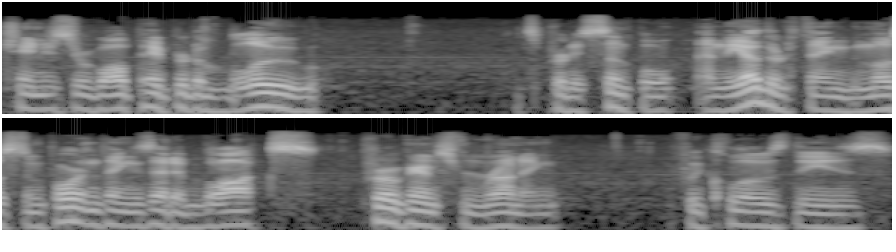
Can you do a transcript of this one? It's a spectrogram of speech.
changes your wallpaper to blue. It's pretty simple. And the other thing, the most important thing, is that it blocks programs from running. If we close these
